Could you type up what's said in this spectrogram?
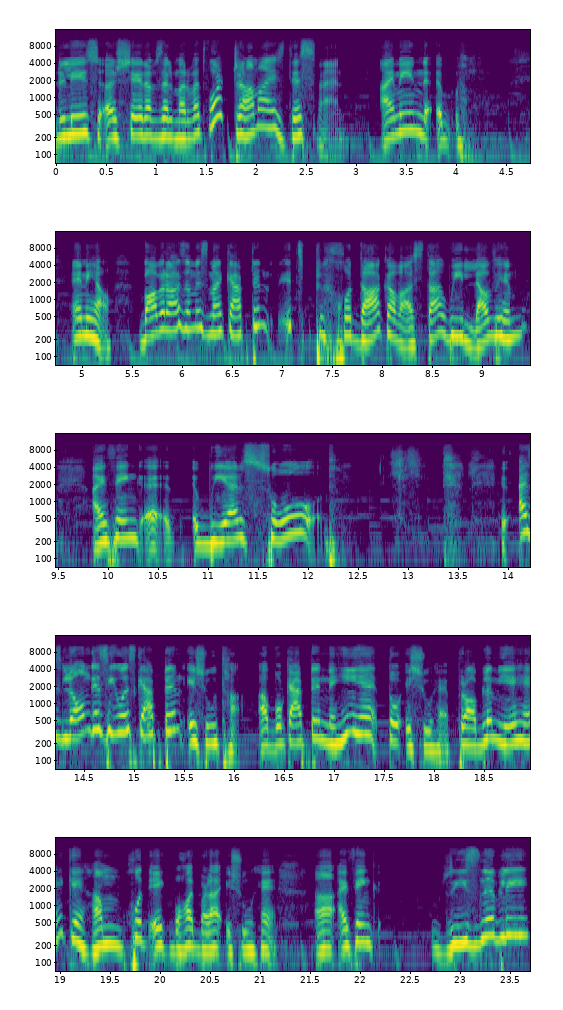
Release Sher Afzal Marwat. What drama is this man I mean anyhow Babar Azam is my captain it's खुदा का वास्ता we love him I think we are so as long as he was captain issue था अब वो कैप्टन नहीं है तो इशू है. प्रॉब्लम ये है कि हम खुद एक बहुत बड़ा इशू है. आई थिंक रीजनेबली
